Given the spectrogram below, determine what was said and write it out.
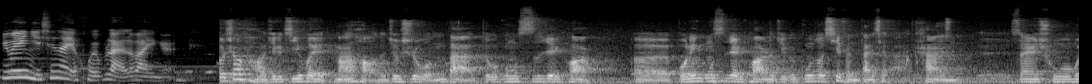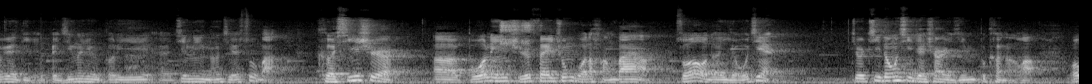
因为你现在也回不来了吧？应该。我正好这个机会蛮好的，就是我们把德国公司这块儿，呃，柏林公司这块儿的这个工作气氛带起来，看呃三月初或月底北京的这个隔离呃禁令能结束吧。可惜是呃柏林直飞中国的航班啊。所有的邮件，就是寄东西这事儿已经不可能了。我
